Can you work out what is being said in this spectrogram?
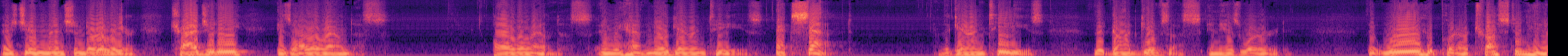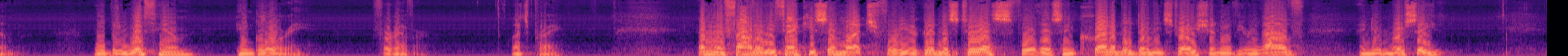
As Jim mentioned earlier, tragedy is all around us. All around us. And we have no guarantees except the guarantees that God gives us in His Word. That we who put our trust in Him will be with Him in glory forever. Let's pray. Heavenly Father, we thank you so much for your goodness to us, for this incredible demonstration of your love and your mercy.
